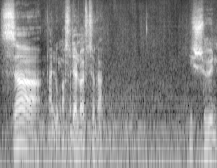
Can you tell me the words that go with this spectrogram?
So. Hallo. Achso, der läuft sogar. Wie schön.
